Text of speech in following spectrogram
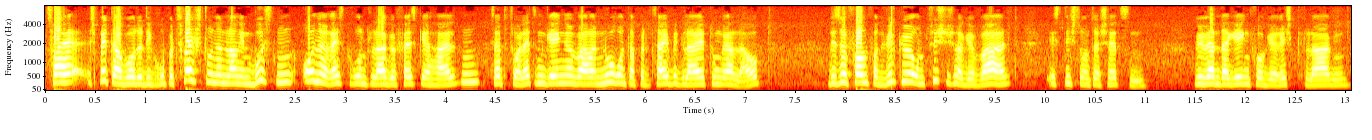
zwei, später wurde die Gruppe zwei Stunden lang in Bussen ohne Rechtsgrundlage festgehalten. Selbst Toilettengänge waren nur unter Polizeibegleitung erlaubt. Diese Form von Willkür und psychischer Gewalt ist nicht zu unterschätzen. Wir werden dagegen vor Gericht klagen.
